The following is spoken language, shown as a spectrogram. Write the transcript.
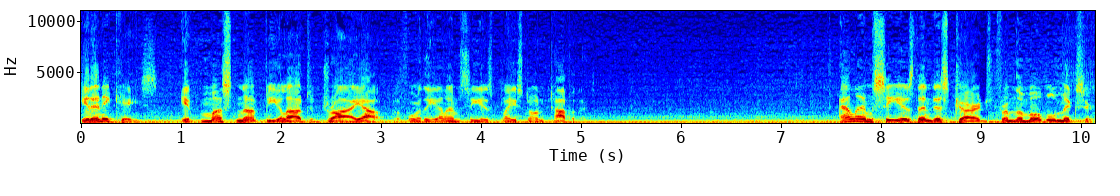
In any case, it must not be allowed to dry out before the LMC is placed on top of it. LMC is then discharged from the mobile mixer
